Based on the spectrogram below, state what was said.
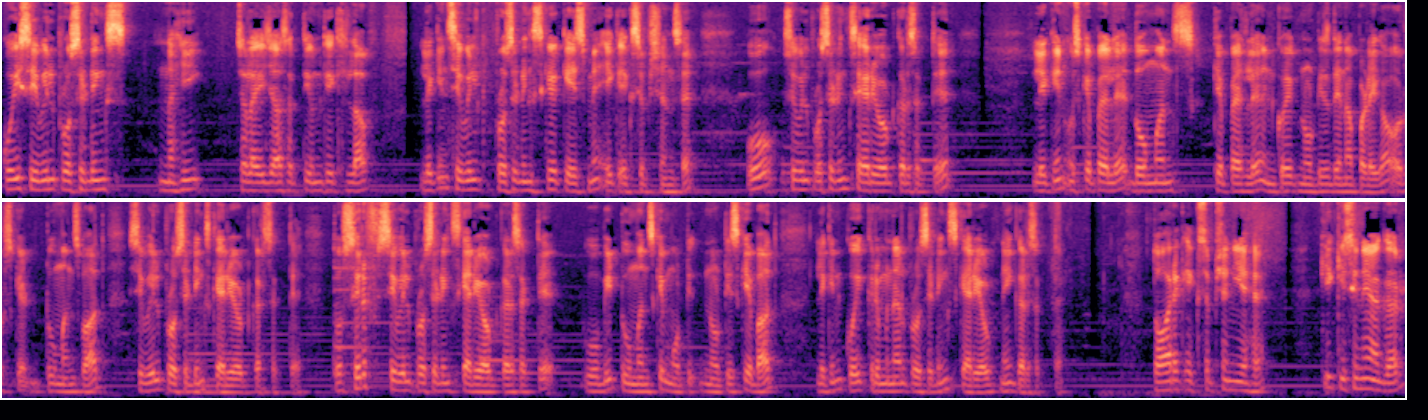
कोई सिविल प्रोसीडिंग्स नहीं चलाई जा सकती उनके खिलाफ, लेकिन सिविल प्रोसीडिंग्स के केस में एक एक्सेप्शन है। वो सिविल प्रोसीडिंग्स कैरी आउट कर सकते हैं। लेकिन उसके पहले दो मंथ्स के पहले इनको एक नोटिस देना पड़ेगा और उसके टू मंथ्स बाद सिविल प्रोसीडिंग्स कैरी आउट कर सकते हैं। तो सिर्फ़ सिविल प्रोसीडिंग्स कैरी आउट कर सकते, वो भी टू मंथ्स के नोटिस के बाद, लेकिन कोई क्रिमिनल प्रोसीडिंग्स कैरी आउट नहीं कर सकते। तो और एक एक्सेप्शन ये है कि किसी ने अगर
